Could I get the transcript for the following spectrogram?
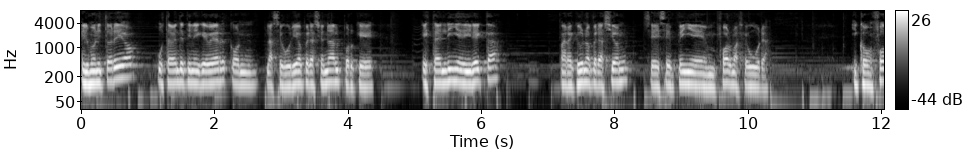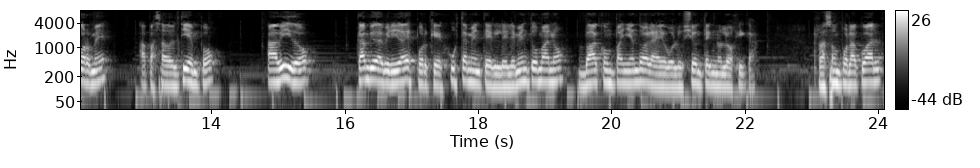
El monitoreo justamente tiene que ver con la seguridad operacional porque está en línea directa para que una operación se desempeñe en forma segura. Y conforme ha pasado el tiempo, ha habido cambio de habilidades porque justamente el elemento humano va acompañando a la evolución tecnológica, razón por la cual,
